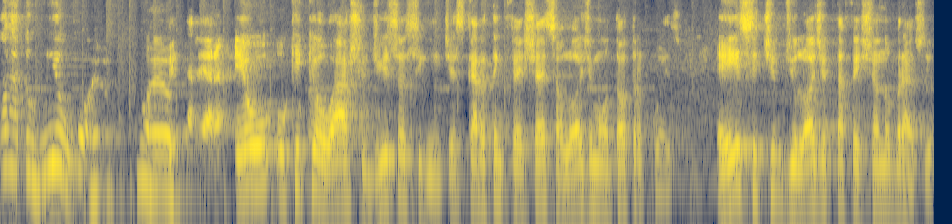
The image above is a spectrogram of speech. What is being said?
Olha, dormiu. Morreu. Morreu. E, galera, eu, o que, que eu acho disso é o seguinte: esse cara tem que fechar essa loja e montar outra coisa. É esse tipo de loja que está fechando no Brasil.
